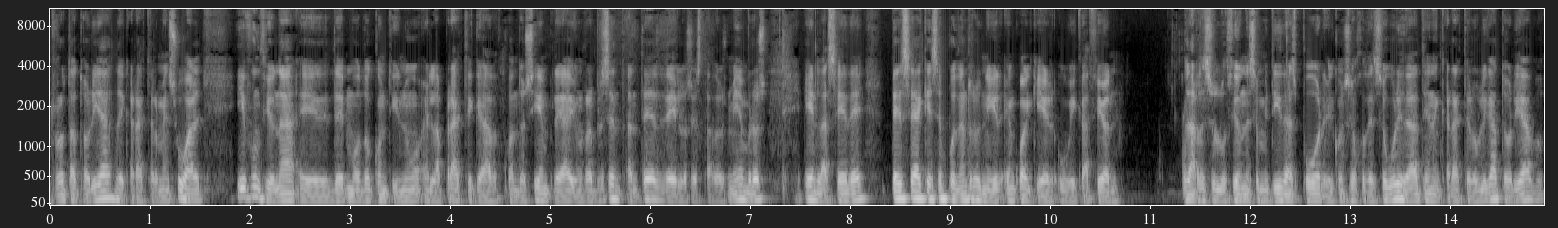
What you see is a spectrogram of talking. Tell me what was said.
rotatoria de carácter mensual y funciona eh, de modo continuo en la práctica, cuando siempre hay un representante de los Estados miembros en la sede, pese a que se pueden reunir en cualquier ubicación. Las resoluciones emitidas por el Consejo de Seguridad tienen carácter obligatorio,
